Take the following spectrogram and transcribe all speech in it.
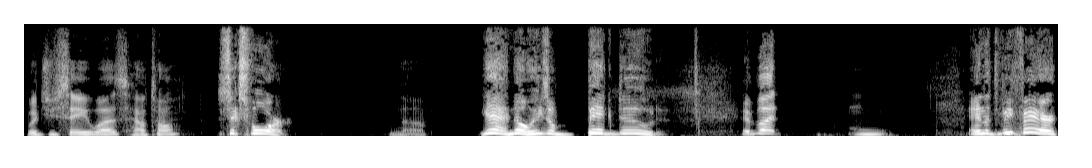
What'd you say he was? How tall? Six four. No. Yeah, no, he's a big dude. Eh, but And to be fair,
